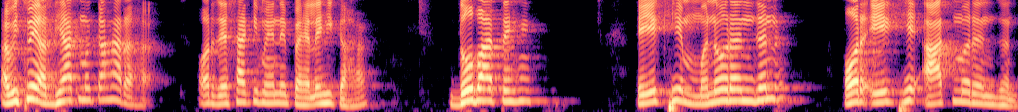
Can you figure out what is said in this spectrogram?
अब इसमें अध्यात्म कहाँ रहा? और जैसा कि मैंने पहले ही कहा, दो बातें हैं। एक है मनोरंजन और एक है आत्मरंजन।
